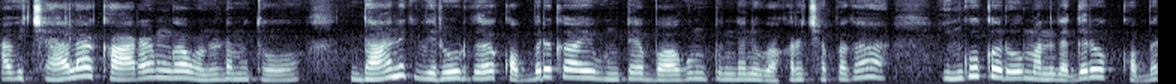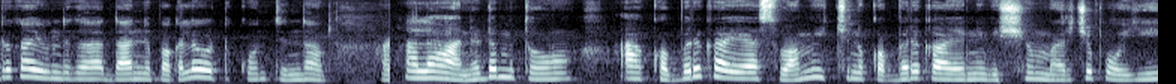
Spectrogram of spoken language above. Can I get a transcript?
అవి చాలా కారంగా ఉండడంతో దానికి విరుడుగా కొబ్బరికాయ ఉంటే బాగుంటుందని ఒకరు చెప్పగా ఇంకొకరు మన దగ్గర ఒక కొబ్బరికాయ ఉందిగా దాన్ని పగలగొట్టుకొని తిందాం అలా అనడంతో ఆ కొబ్బరికాయ స్వామి ఇచ్చిన కొబ్బరికాయని విషయం మర్చిపోయి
